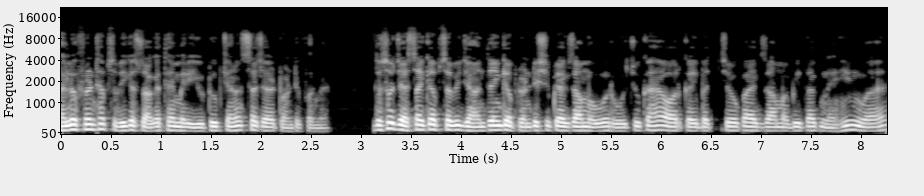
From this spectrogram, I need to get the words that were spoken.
हेलो फ्रेंड्स, आप सभी का स्वागत है मेरे YouTube channel Sach twenty four में। दोस्तों, जैसा कि आप सभी जानते हैं कि अप्रेंटिसशिप का एग्ज़ाम ओवर हो चुका है और कई बच्चों का एग्ज़ाम अभी तक नहीं हुआ है।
